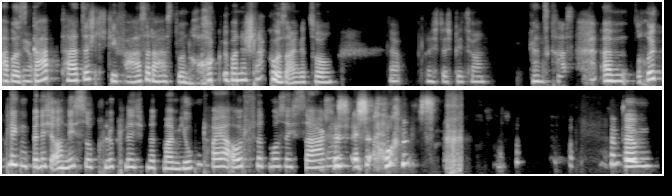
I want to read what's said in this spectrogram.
Aber es Ja. gab tatsächlich die Phase, da hast du einen Rock über eine Schlackhose angezogen. Richtig bizarr. Ganz krass. Ähm, rückblickend bin ich auch nicht so glücklich mit meinem Jugendweiher-Outfit, muss ich sagen. ich auch nicht. ähm,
